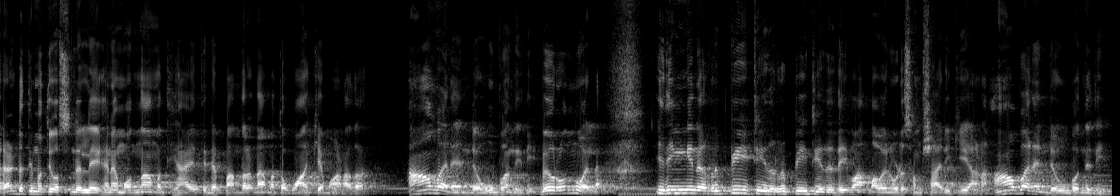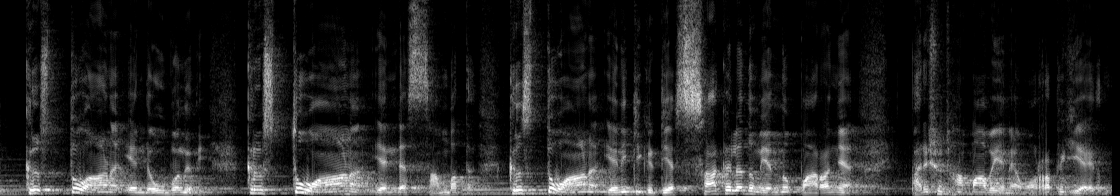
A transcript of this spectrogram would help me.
രണ്ട് തിമത്യോസിന്റെ ലേഖനം ഒന്നാം അധ്യായത്തിന്റെ പന്ത്രണ്ടാമത്തെ വാക്യമാണത്. അവൻ എന്റെ ഉപനിധി. വേറൊന്നുമല്ല ഇതിങ്ങനെ റിപ്പീറ്റ് ചെയ്ത് റിപ്പീറ്റ് ചെയ്ത് ദൈവാത്മാവിനോട് സംസാരിക്കുകയാണ്. അവൻ എന്റെ ഉപനിധി. ക്രിസ്തുവാണ് എന്റെ ഉപനിധി. ക്രിസ്തുവാണ് എന്റെ സമ്പത്ത്. ക്രിസ്തുവാണ് എനിക്ക് കിട്ടിയ സകലതും എന്ന് പറഞ്ഞ് പരിശുദ്ധാത്മാവ് എന്നെ ഉറപ്പിക്കുകയായിരുന്നു.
